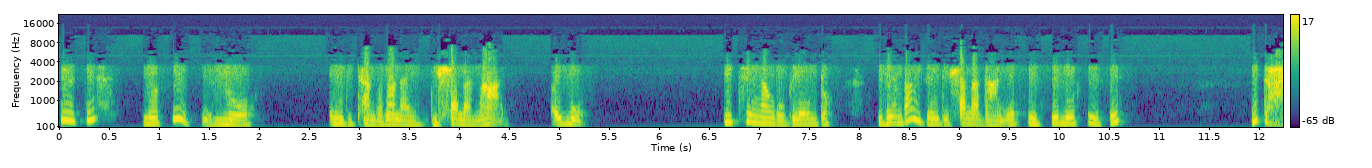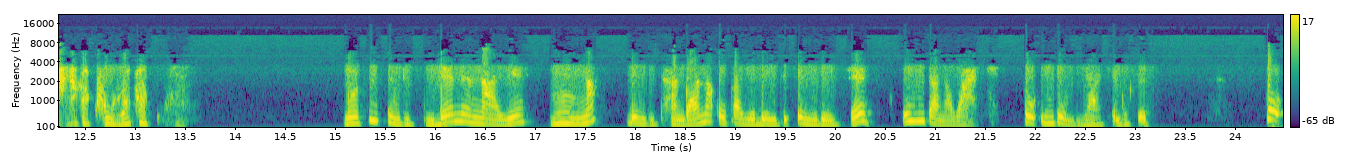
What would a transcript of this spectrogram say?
Sisi lo sisi lo endithandana naye ndihlala naye. Ayibo. Ithina ngokule nto njengoba nje ndihlala naye sisi le sisi idala kakhulu apha kum. Lo sisi ndidibene naye mna bendithandana okanye bendi-engaje umntana wakhe so intombi yakhe lo sisi. So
